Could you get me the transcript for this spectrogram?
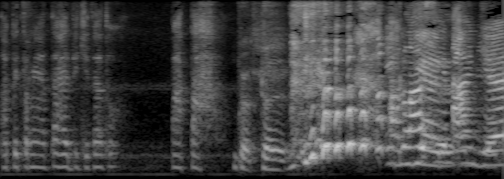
tapi ternyata hati kita tuh patah. Brodol. Ikhlasin Ambiar, aja.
